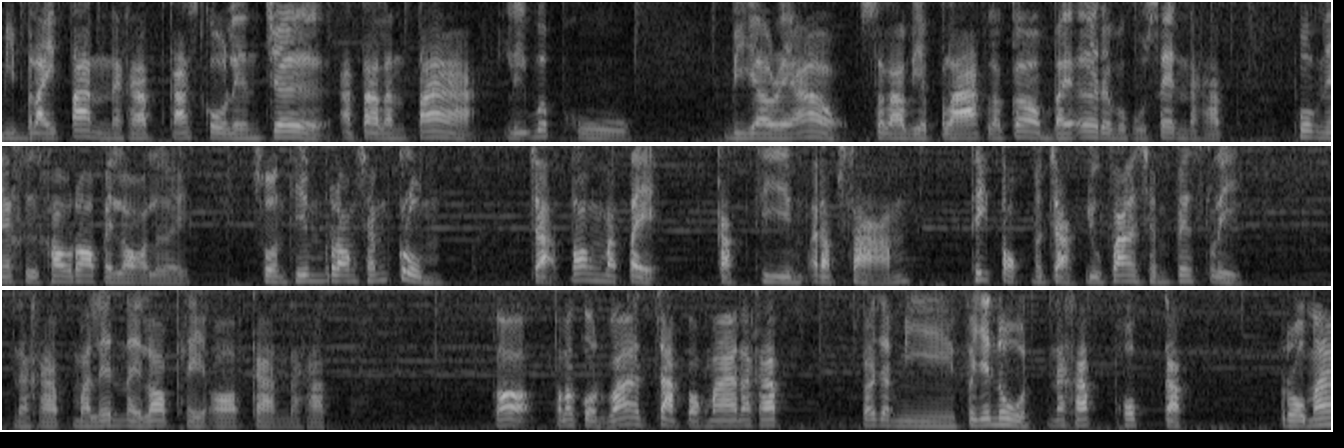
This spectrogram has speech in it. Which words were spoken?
มีไบรตันนะครับกาสโกเรนเจอร์อาตาลันตาลิเวอร์พูลบิยาเรอัลสลาเวียปรากแล้วก็ไบเออร์เดอร์บคูเซนนะครับ พวกนี้คือเข้ารอบไปรอเลย ส่วนทีมรองแชมป์กลุ่ม จะต้องมาเตะกับทีมอันดับ 3 ที่ตกมาจากยูฟ่าแชมเปี้ยนส์ลีกนะครับ มาเล่นในรอบเพลย์ออฟกันนะครับ ก็ปรากฏว่าจับออกมานะครับ ก็จะมีเฟยนูดนะครับ พบกับโรม่า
